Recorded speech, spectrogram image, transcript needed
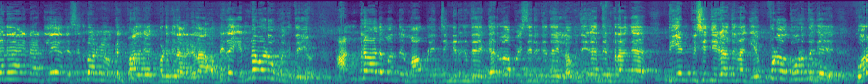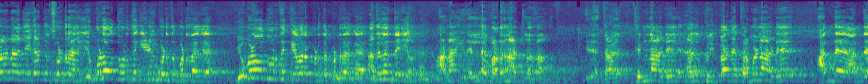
ஜனநாயக நாட்டிலே அந்த சிறுபான்மை மக்கள் பாதுகாக்கப்படுகிறார்களா அப்படின்னா என்ன வேணும் உங்களுக்கு தெரியும்? அன்றாடம் வந்து மாப்பிளிச்சிங் இருக்குது கர்வா பைஸ் இருக்குது லவ் ஜிகாத்ன்றாங்க டிஎன்பிசி ஜிகாந்து நாங்கள் எவ்வளோ தூரத்துக்கு கொரோனா ஜிகாத் சொல்றாங்க எவ்வளோ தூரத்துக்கு இழிவுபடுத்தப்படுறாங்க எவ்வளோ தூரத்துக்கு கேவலப்படுத்தப்படுறாங்க அதெல்லாம் தெரியும். ஆனால் இதெல்லாம் வடநாட்டில் தான் தென்னாடு அது குறிப்பாக தமிழ்நாடு அந்த அந்த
